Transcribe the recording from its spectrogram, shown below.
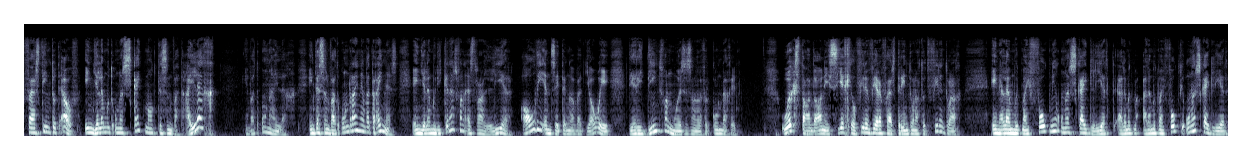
vers 10 tot 11 en jy moet onderskeid maak tussen wat heilig en wat onheilig en tussen wat onrein en wat rein is en julle moet die kinders van Israel leer al die insettinge wat Jahweh deur die diens van Moses aan hulle verkondig het. Ook staan daar in Jesegiel 44 vers 23 tot 24 en hulle moet my volk nie onderskeid leer hulle moet my, hulle moet my volk die onderskeid leer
